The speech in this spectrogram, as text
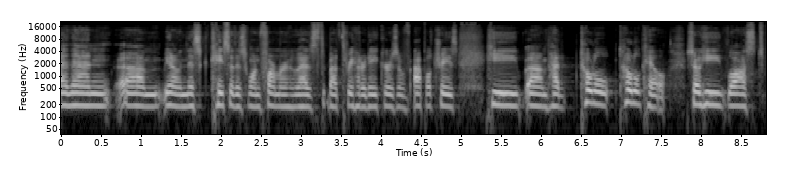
and then, um, you know, in this case of this one farmer who has about 300 acres of apple trees, he um, had total total kill. So he lost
